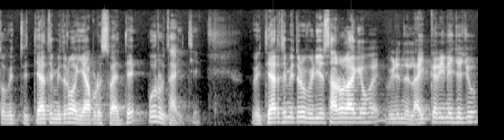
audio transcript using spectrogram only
તો વિદ્યાર્થી મિત્રો, અહીંયા આપણું સ્વાધ્યાય પૂરું થાય છે. વિદ્યાર્થી મિત્રો, વીડિયો સારો લાગ્યો હોય, વિડીયોને લાઇક કરીને જજો.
